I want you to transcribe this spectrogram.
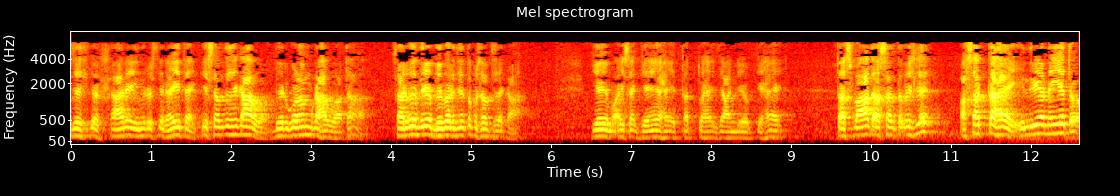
जैसे सारे इंद्रिय से रहित है। किस शब्द से कहा हुआ? निर्गुणम कहा हुआ था। सर्वेंद्रिय विवर्जित शब्द से कहा। यह ऐसा ज्ञेय है, तत्व है जान योग्य है। तस्मात असक्त इसलिए असक्त है, इंद्रिय नहीं है तो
